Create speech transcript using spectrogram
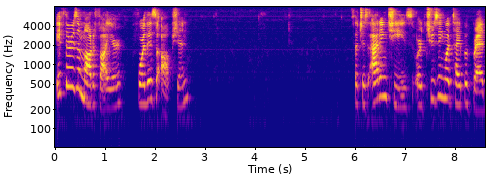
If there is a modifier for this option, such as adding cheese or choosing what type of bread,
